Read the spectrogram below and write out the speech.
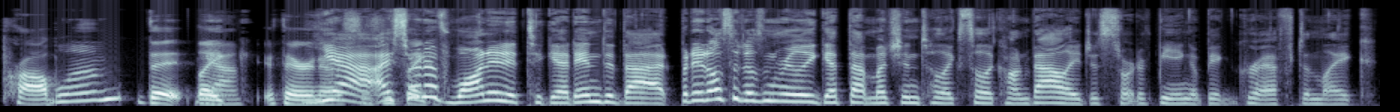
problem that like theranos yeah, is I sort like- of wanted it to get into that, but it also doesn't really get that much into like Silicon Valley just sort of being a big grift and like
